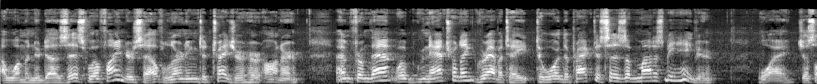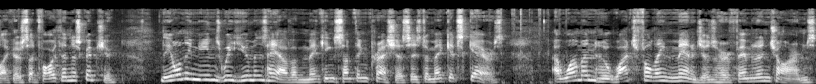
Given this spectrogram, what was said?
A woman who does this will find herself learning to treasure her honor, and from that will naturally gravitate toward the practices of modest behavior why, just like they're set forth in the Scripture, the only means we humans have of making something precious is to make it scarce. A woman who watchfully manages her feminine charms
